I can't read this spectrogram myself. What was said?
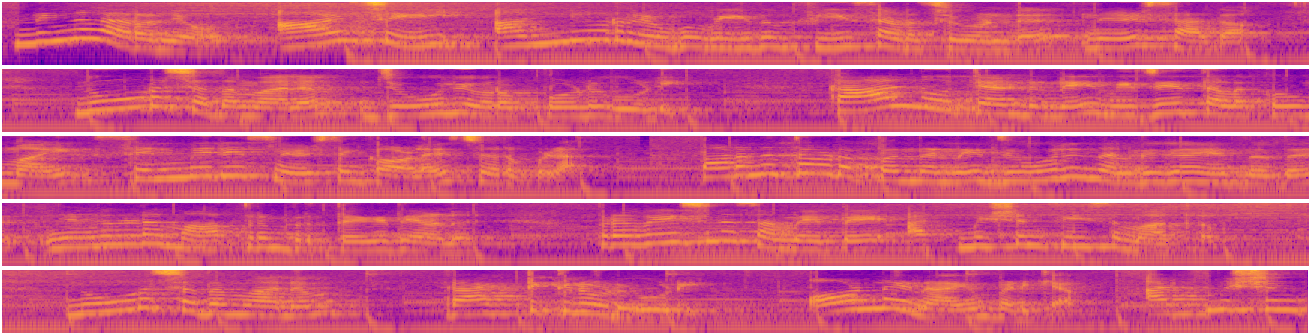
നിങ്ങൾ അറിഞ്ഞോ ആഴ്ചയിൽ അഞ്ഞൂറ് രൂപ വീതം ഫീസ് അടച്ചുകൊണ്ട് നേഴ്സാകാം. നൂറ് ശതമാനം ജോലി ഉറപ്പോടുകൂടി. കാൽ നൂറ്റാണ്ടിന്റെ വിജയത്തിളക്കവുമായി Saint Mary's nursing college Cherupuzha. പഠനത്തോടൊപ്പം തന്നെ ജോലി നൽകുക എന്നത് ഞങ്ങളുടെ മാത്രം പ്രത്യേകതയാണ്. പ്രവേശന സമയത്തെ അഡ്മിഷൻ ഫീസ് മാത്രം. നൂറ് ശതമാനം പ്രാക്ടിക്കലോടുകൂടി. ഓൺലൈനായും പഠിക്കാം. അഡ്മിഷൻ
